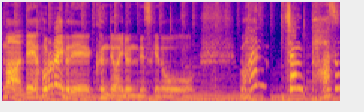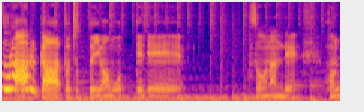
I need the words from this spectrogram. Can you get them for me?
まあでホロライブで組んではいるんですけどワンチャンパズドラあるかとちょっと今思っててそうなんで本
